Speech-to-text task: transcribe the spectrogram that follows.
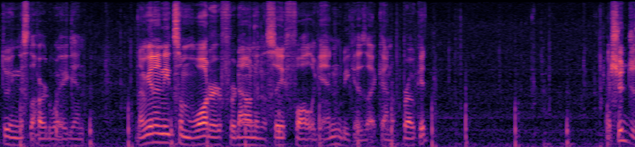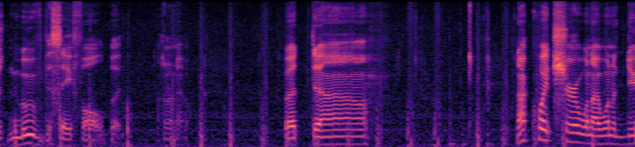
Doing this the hard way again. I'm gonna need some water for down in the safe fall again, because I kind of broke it. I should just move the safe fall, but I don't know. But, uh, not quite sure what I want to do.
